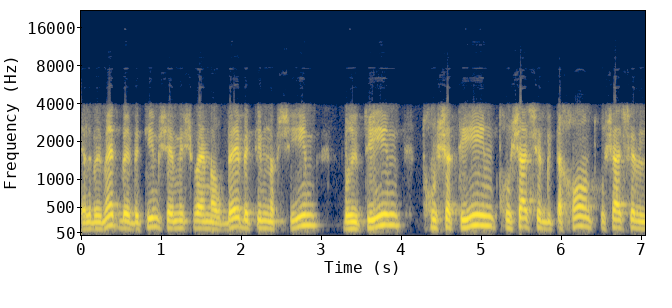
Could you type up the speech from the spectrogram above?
אלא באמת בהיבטים שיש בהם הרבה היבטים נפשיים, בריאותיים, תחושתיים, תחושה של ביטחון, תחושה של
